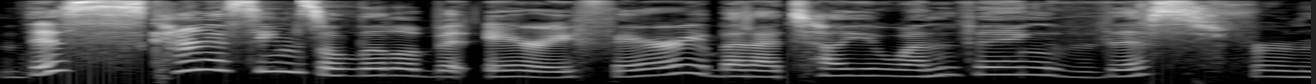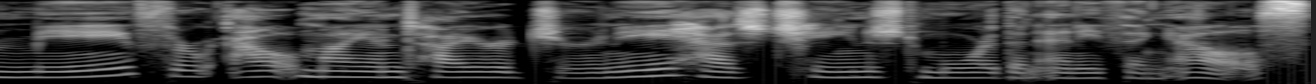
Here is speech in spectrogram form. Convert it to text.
This kind of seems a little bit airy fairy, but I tell you one thing this for me throughout my entire journey has changed more than anything else.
